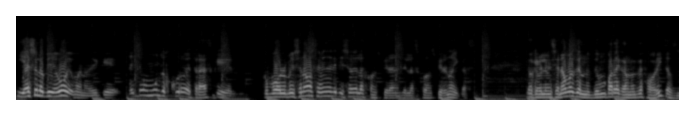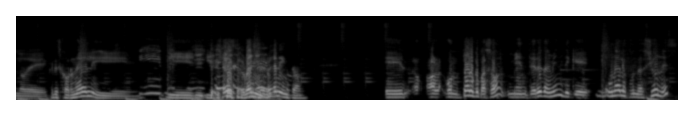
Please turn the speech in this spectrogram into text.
Y a eso es lo que yo voy, mano, de que hay todo un mundo oscuro detrás que, como lo mencionamos también en el episodio de las, conspira de las conspiranoicas, lo que mencionamos de, de un par de cantantes favoritos, lo de Chris Cornell y, y, y- y Chester Bennington. Eh, con todo lo que pasó, me enteré también de que una de las fundaciones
